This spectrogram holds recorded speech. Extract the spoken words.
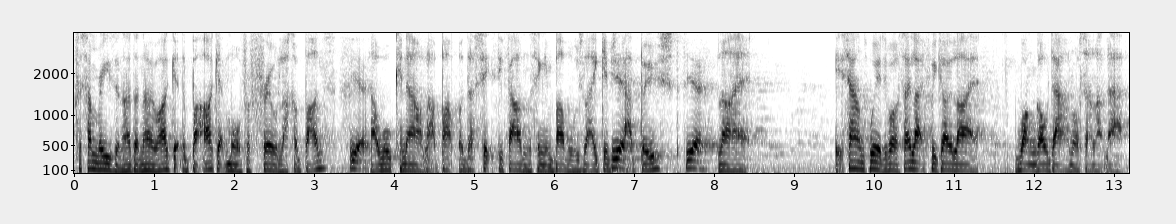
for some reason, I don't know. I get the bu- I get more of a thrill, like a buzz. Yeah. Like walking out, like bu- with the sixty thousand singing bubbles, like it gives you that boost. Yeah. Like it sounds weird as well. Say like if we go like one goal down or something like that.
